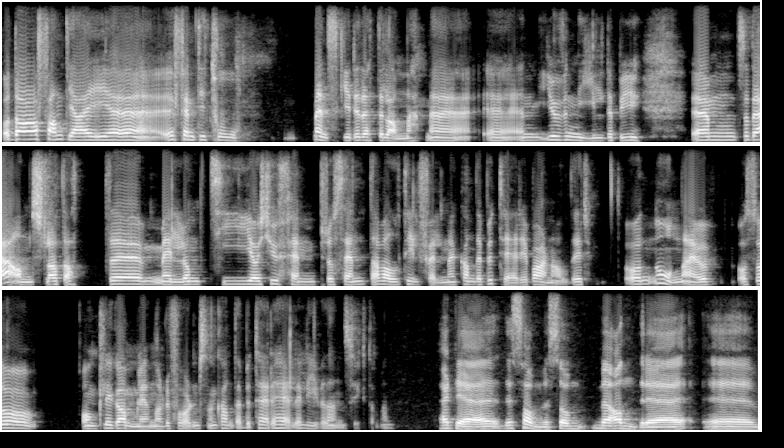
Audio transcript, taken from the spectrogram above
Og da fant jeg 52 eh, mennesker i dette landet med eh, en juvenil debut. Um, så det er anslått at eh, mellom 10 og 25% av alle tilfellene kan debutere i barnealder. Og noen er jo også ordentlig gamle når de får den, så den kan debutere hele livet, denne sykdommen. Er det det samme som med andre eh,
